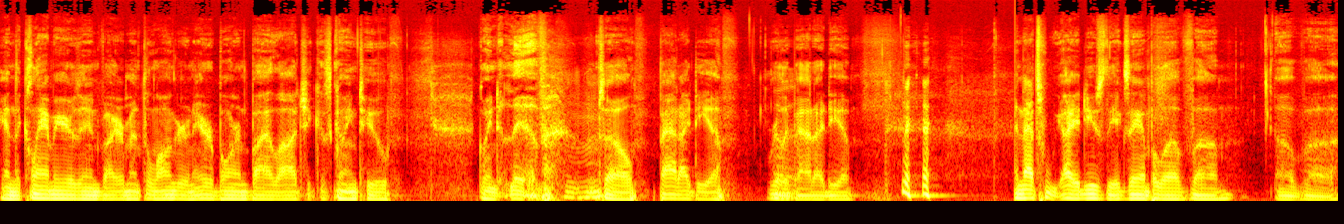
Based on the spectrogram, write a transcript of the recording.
and the clammier the environment, the longer an airborne biologic is going to going to live. So bad idea, really bad idea. and that's I had used the example of um, of uh,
